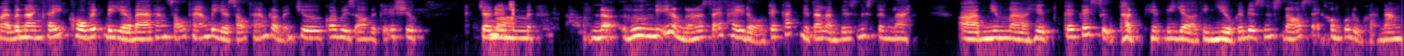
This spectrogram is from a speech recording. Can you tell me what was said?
Mà Vân Anh thấy Covid bây giờ 3 tháng 6 tháng bây giờ 6 tháng rồi vẫn chưa có resolve được cái issue. Cho nên Hương nghĩ rằng nó sẽ thay đổi cái cách người ta làm business tương lai. À, nhưng mà hiện cái cái sự thật hiện bây giờ thì nhiều cái business đó sẽ không có đủ khả năng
